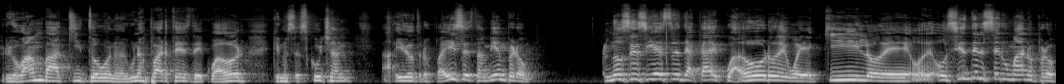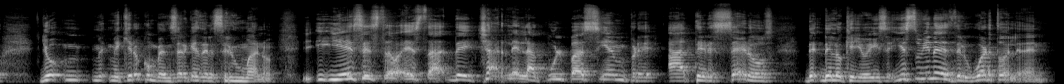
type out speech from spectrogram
Riobamba, Quito, bueno, de algunas partes de Ecuador que nos escuchan ah, y de otros países también, pero no sé si esto es de acá de Ecuador o de Guayaquil o, de, o, si es del ser humano, pero yo me, quiero convencer que es del ser humano. Y, es esto, esta de echarle la culpa siempre a terceros de, de lo que yo hice. Y esto viene desde el huerto del Edén.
